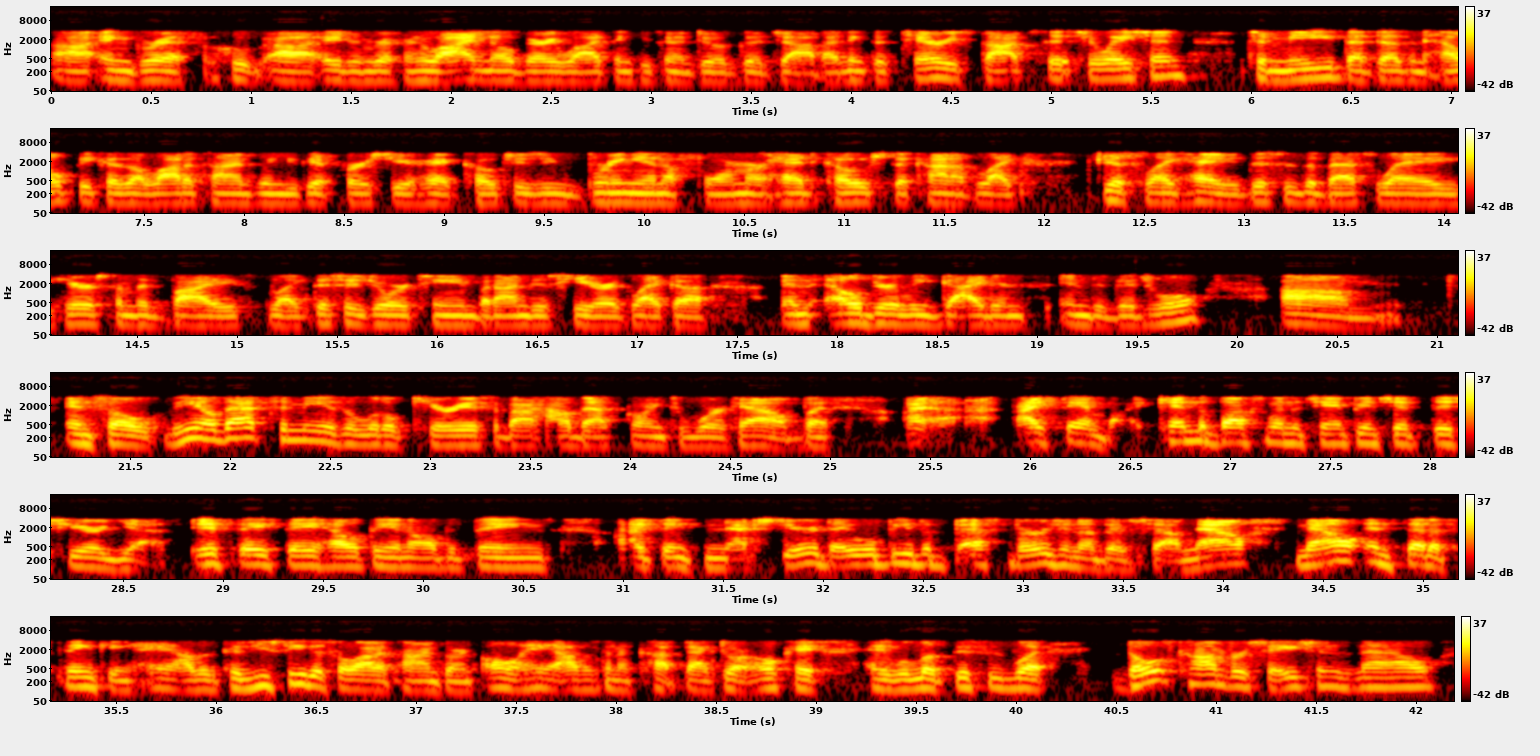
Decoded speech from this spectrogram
uh, and Griff, who uh, Adrian Griffin, who I know very well. I think he's going to do a good job. I think the Terry Stotts situation, to me, that doesn't help because a lot of times when you get first year head coaches, you bring in a former head coach to kind of like just like, hey, this is the best way. Here's some advice. Like this is your team, but I'm just here as like a an elderly guidance individual. Um, and so, you know, that to me is a little curious about how that's going to work out. But I, I stand by. Can the Bucks win the championship this year? Yes. If they stay healthy and all the things, I think next year they will be the best version of themselves. Now, now instead of thinking, hey, I was because you see this a lot of times going, oh, hey, I was going to cut back door. Okay, hey, well, look, this is what those conversations now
